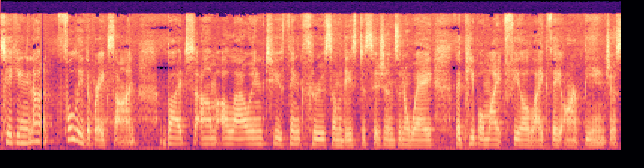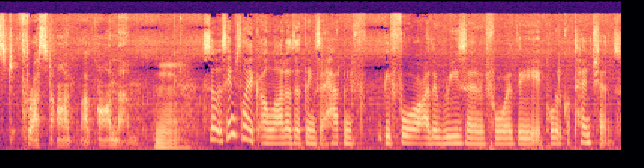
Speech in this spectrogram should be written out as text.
taking not fully the brakes on, but um, allowing to think through some of these decisions in a way that people might feel like they aren't being just thrust on on them. Mm. So it seems like a lot of the things that happened before are the reason for the political tensions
